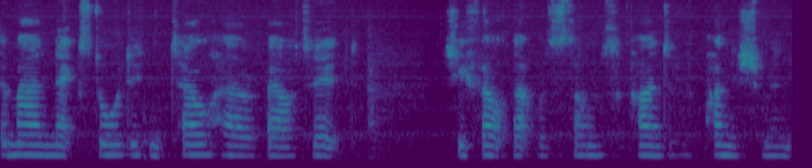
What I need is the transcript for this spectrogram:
the man next door didn't tell her about it she felt that was some kind of a punishment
